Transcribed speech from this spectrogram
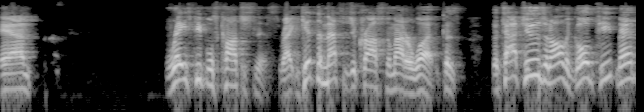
and raise people's consciousness, right? Get the message across no matter what. Because the tattoos and all the gold teeth, man,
